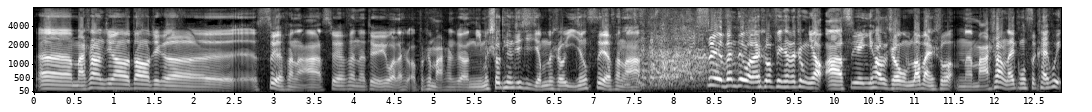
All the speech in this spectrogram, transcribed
呃，马上就要到这个四月份了啊！四月份呢，对于我来说，不是马上就要，你们收听这期节目的时候已经四月份了啊。四月份对我来说非常的重要啊！四月一号的时候，我们老板说，那马上来公司开会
